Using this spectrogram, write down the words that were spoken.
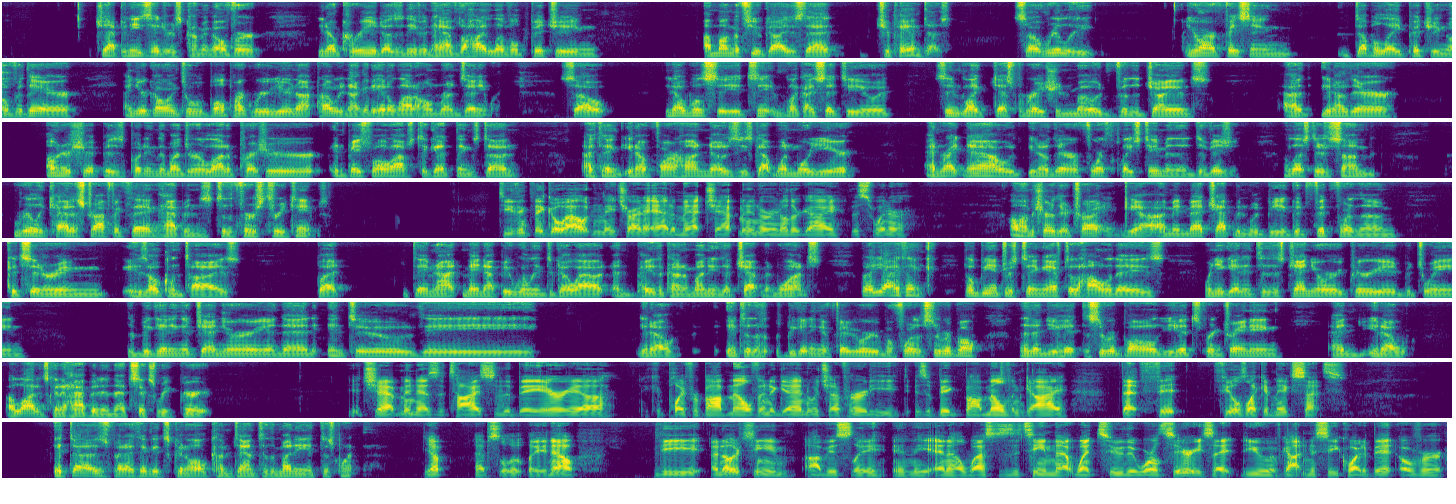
Japanese hitters coming over. You know, Korea doesn't even have the high level pitching among a few guys that Japan does. So really, you are facing double A pitching over there, and you're going to a ballpark where you're not probably not going to hit a lot of home runs anyway. So, you know, we'll see. It seemed like I said to you, it seemed like desperation mode for the Giants. Uh, you know, their ownership is putting them under a lot of pressure in baseball ops to get things done. I think, you know, Farhan knows he's got one more year and right now, you know, they're a fourth place team in the division, unless there's some really catastrophic thing happens to the first three teams. Do you think they go out and they try to add a Matt Chapman or another guy this winter? Oh, I'm sure they're trying. Yeah. I mean, Matt Chapman would be a good fit for them considering his Oakland ties, but they not may not be willing to go out and pay the kind of money that Chapman wants. But yeah, I think it'll be interesting after the holidays when you get into this January period between the beginning of January and then into the, you know, into the beginning of February before the Super Bowl. And then you hit the Super Bowl, you hit spring training, and, you know, a lot is going to happen in that six week period. Yeah, Chapman has the ties to the Bay Area. He could play for Bob Melvin again, which I've heard he is a big Bob Melvin guy. That fit feels like it makes sense. It does, but I think it's going to all come down to the money at this point. Yep, absolutely. Now, the another team, obviously in the NL West, is the team that went to the World Series that you have gotten to see quite a bit over,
